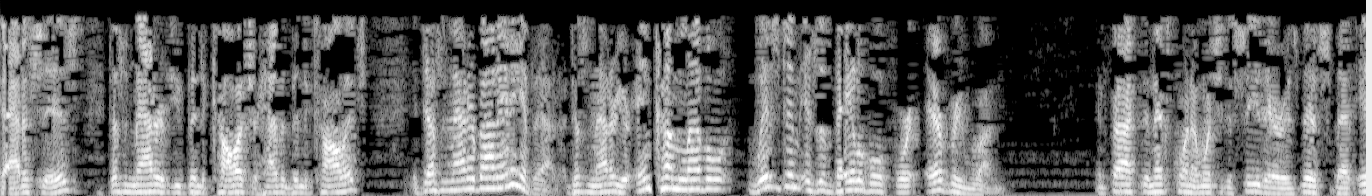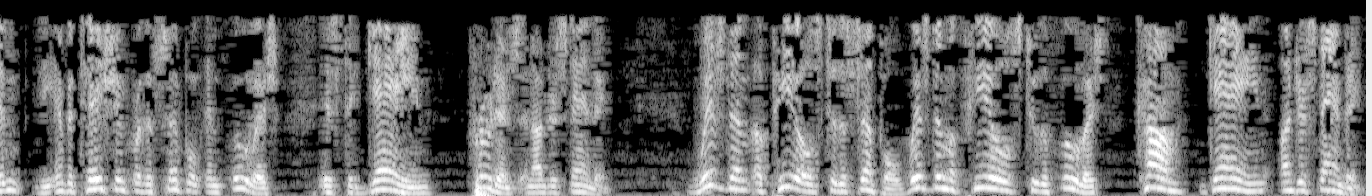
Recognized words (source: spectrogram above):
status is. It doesn't matter if you've been to college or haven't been to college. It doesn't matter about any of that. It doesn't matter your income level. Wisdom is available for everyone. In fact, the next point I want you to see there is this, that in the invitation for the simple and foolish is to gain prudence and understanding. Wisdom appeals to the simple. Wisdom appeals to the foolish. Come, gain understanding.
